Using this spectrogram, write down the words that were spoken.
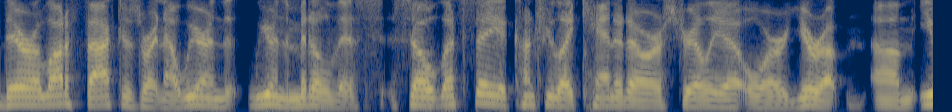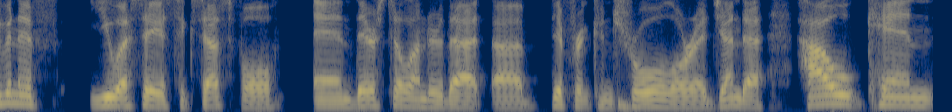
there are a lot of factors right now. We are in the we are in the middle of this. So let's say a country like Canada or Australia or Europe, um, even if USA is successful, and they're still under that uh, different control or agenda how can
